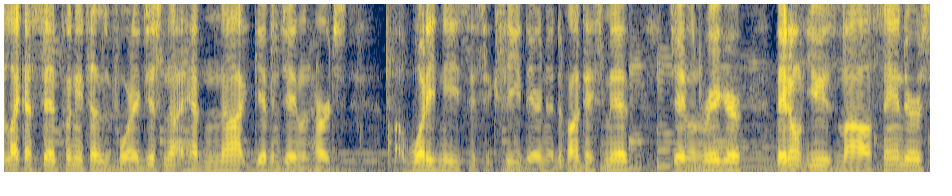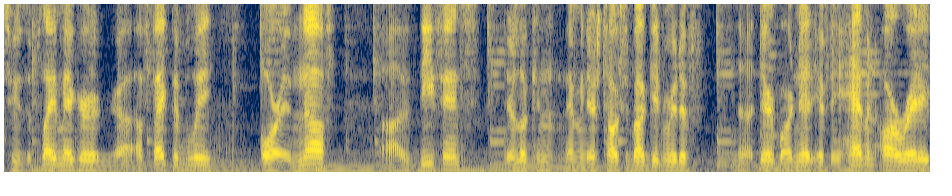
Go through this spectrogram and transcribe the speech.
like I said plenty of times before, they just not have not given Jalen Hurts uh, what he needs to succeed there. Now DeVonta Smith, Jalen Reagor, they don't use Miles Sanders, who's a playmaker, uh, effectively or enough. Uh, defense, they're looking. I mean, there's talks about getting rid of uh, Derek Barnett if they haven't already.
